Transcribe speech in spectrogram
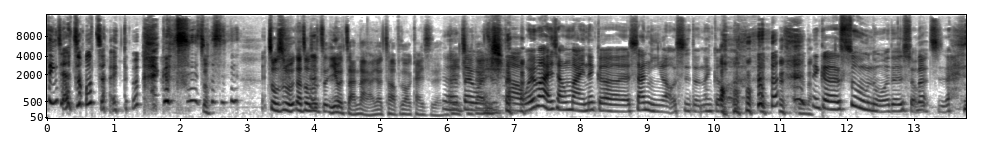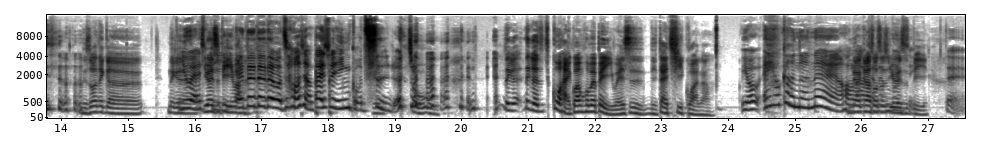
听起来超窄的，可是就是。咒术那咒术也有展览啊，要差不多要开始了，你可以期待一下。呃、我原本还想买那个珊妮老师的那个、哦、那个素挪的手指，还是什么？你说那个那个 USB 吗？对对对，我超想带去英国刺人。咒物，那个那个过海关会不会被以为是你带器官啊？有哎、欸，有可能呢。你要跟他说这是 USB。对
